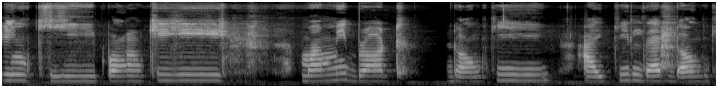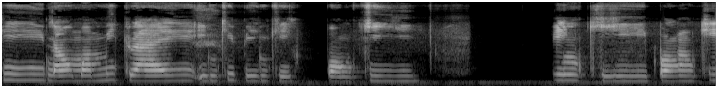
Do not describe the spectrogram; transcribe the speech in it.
Pinky Ponky, Mummy brought donkey. I killed that donkey. Now Mummy cry. Inky Pinky Ponky. Pinky Ponky.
